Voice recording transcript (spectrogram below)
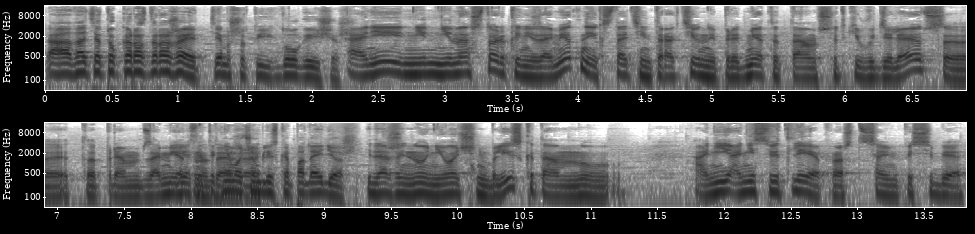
А она тебя только раздражает тем, что ты их долго ищешь. Они не, не настолько незаметные. Кстати, интерактивные предметы там все-таки выделяются. Это прям заметно Если ты даже. к ним очень близко подойдешь. И даже, ну, не очень близко там, ну... Они, они светлее просто сами по себе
